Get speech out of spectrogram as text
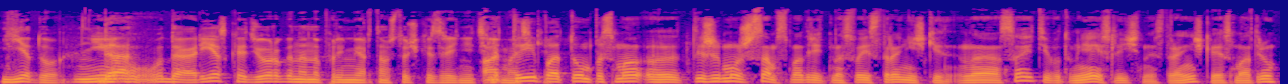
еду, не, да. да, резко, дергано, например, там, с точки зрения телематики. А ты потом посмотри... Э, ты же можешь сам смотреть на своей страничке на сайте. Вот у меня есть личная страничка, я смотрю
